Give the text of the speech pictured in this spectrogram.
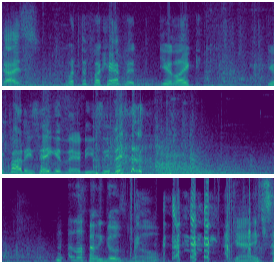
guys, What the fuck happened? You're like, your body's hanging there. Do you see that? I love how he goes, well, guys.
